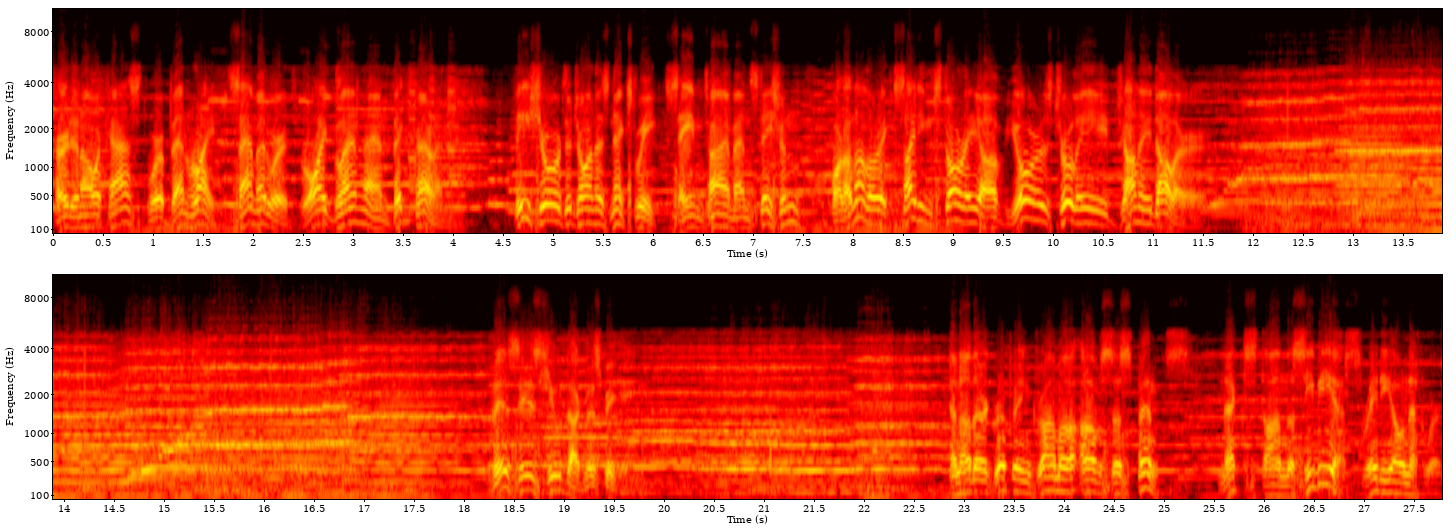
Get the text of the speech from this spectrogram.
Heard in our cast were Ben Wright, Sam Edwards, Roy Glenn, and Vic Perrin. Be sure to join us next week, same time and station, for another exciting story of yours truly, Johnny Dollar. This is Hugh Douglas speaking. Another gripping drama of suspense. Next on the CBS Radio Network.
